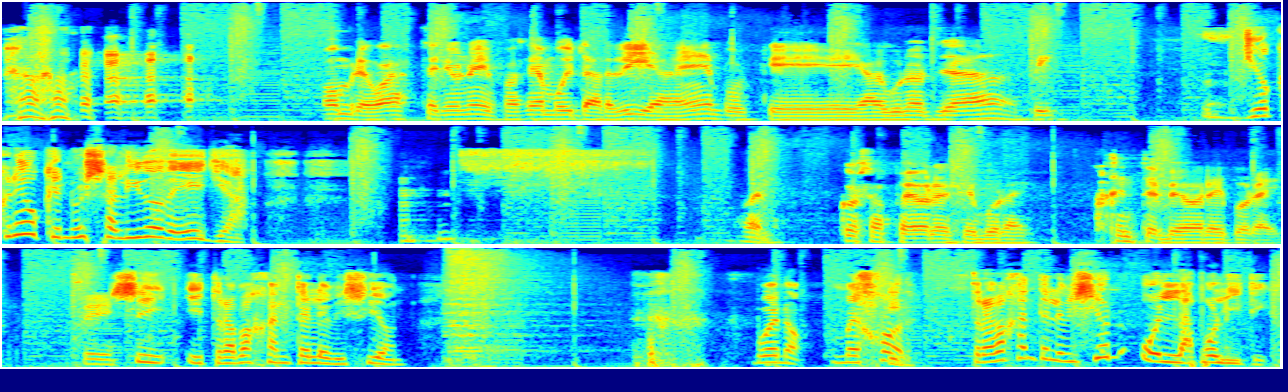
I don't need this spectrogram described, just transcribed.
Hombre, vos has tenido una infancia muy tardía, ¿eh? Porque algunos ya, en fin. Yo creo que no he salido de ella. Bueno, cosas peores hay por ahí. Gente peor hay por ahí. Sí, y trabaja en televisión. Bueno, mejor, ¿trabaja en televisión o en la política?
